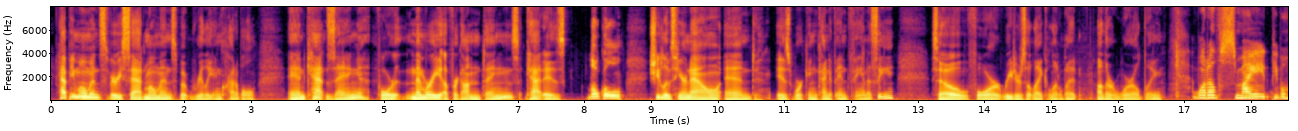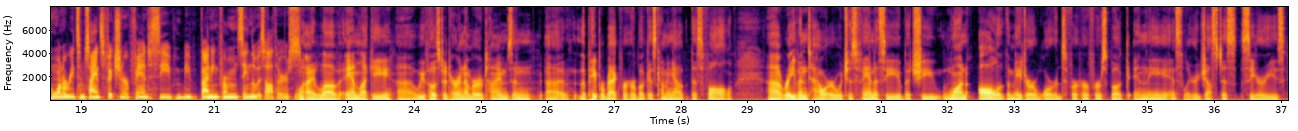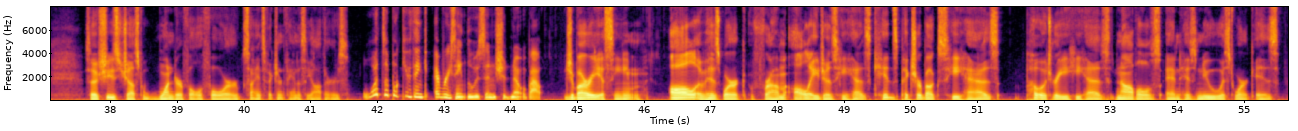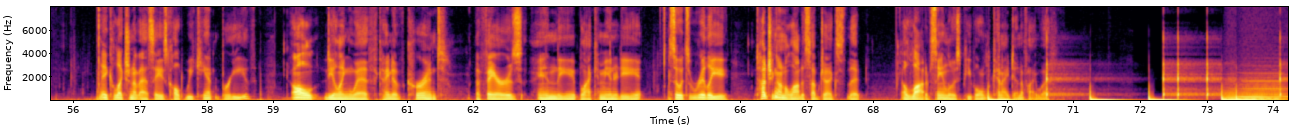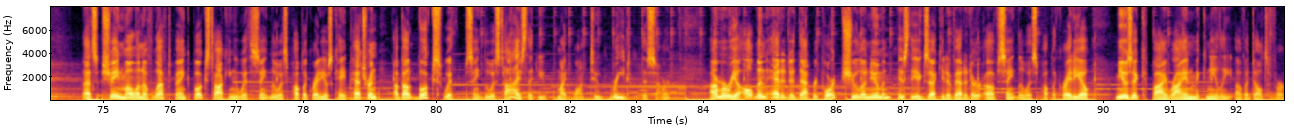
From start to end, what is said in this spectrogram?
happy moments, very sad moments, but really incredible. And Kat Zhang for Memory of Forgotten Things. Kat is local she lives here now and is working kind of in fantasy. So for readers that like a little bit otherworldly. What else might people who want to read some science fiction or fantasy be finding from St. Louis authors? Well, I love Ann Leckie. Uh, we've hosted her a number of times, and uh, the paperback for her book is coming out this fall. Uh, Raven Tower, which is fantasy, but she won all of the major awards for her first book in the Ancillary Justice series. So she's just wonderful for science fiction fantasy authors. What's a book you think every St. Louisan should know about? Jabari Asim. All of his work from all ages. He has kids' picture books, he has poetry, he has novels, and his newest work is a collection of essays called We Can't Breathe, all dealing with kind of current affairs in the black community. So it's really touching on a lot of subjects that a lot of St. Louis people can identify with. That's Shane Mullen of Left Bank Books talking with St. Louis Public Radio's Kae Petrin about books with St. Louis ties that you might want to read this summer. Our Maria Altman edited that report. Shula Neuman is the executive editor of St. Louis Public Radio. Music by Ryan McNeely of Adult Fur.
